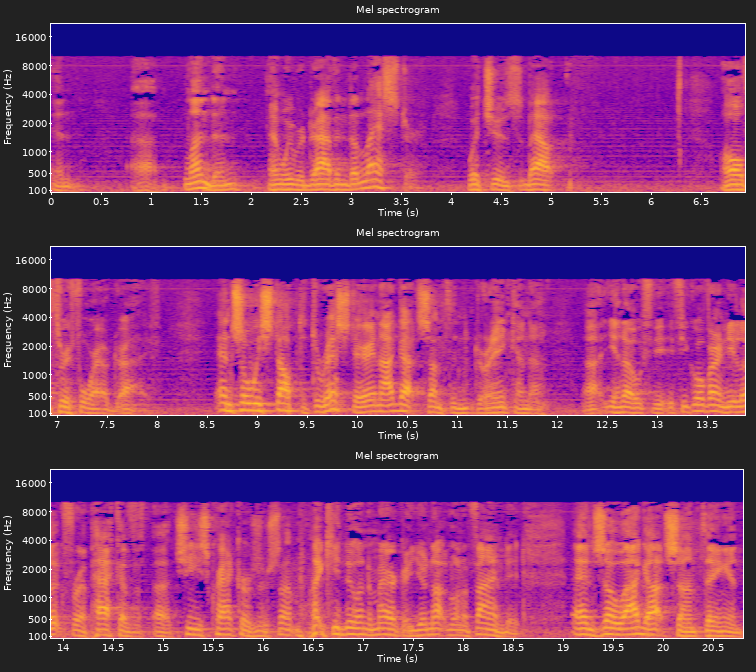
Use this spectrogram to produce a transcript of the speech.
in uh, London, and we were driving to Leicester, which is about all three or four hour drive. And so we stopped at the rest area, and I got something to drink. And uh, you know, if you, if you go over and you look for a pack of uh, cheese crackers or something like you do in America, you're not going to find it. And so I got something, and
